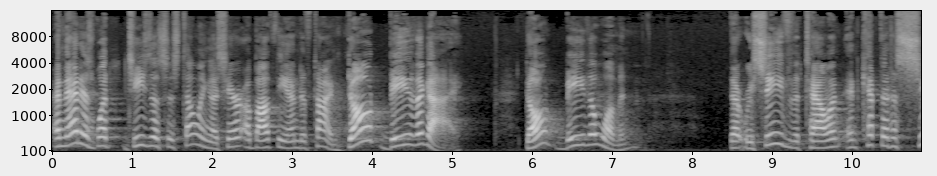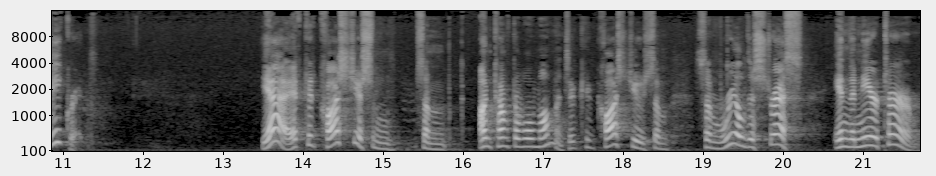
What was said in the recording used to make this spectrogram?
And that is what Jesus is telling us here about the end of time. Don't be the guy, don't be the woman that received the talent and kept it a secret. Yeah, it could cost you some, some uncomfortable moments, it could cost you some, some real distress in the near term.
